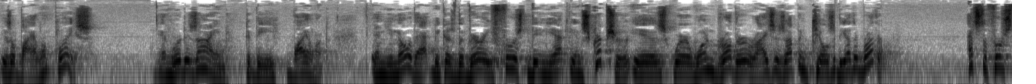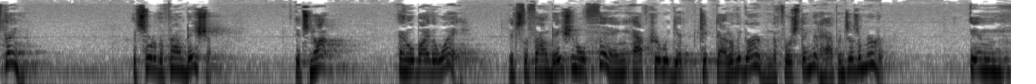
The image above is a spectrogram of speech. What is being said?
is a violent place. And we're designed to be violent. And you know that because the very first vignette in Scripture is where one brother rises up and kills the other brother. That's the first thing. It's sort of the foundation. It's not, and oh, by the way, it's the foundational thing after we get kicked out of the garden. The first thing that happens is a murder. In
